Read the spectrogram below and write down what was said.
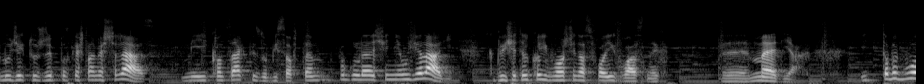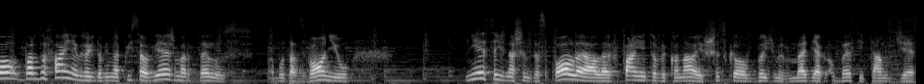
ludzie, którzy, podkreślam jeszcze raz, mieli kontrakty z Ubisoftem, w ogóle się nie udzielali. Skupili się tylko i wyłącznie na swoich własnych y, mediach. I to by było bardzo fajnie, jakby ktoś do mnie napisał, wiesz Marcelus, albo zadzwonił, nie jesteś w naszym zespole, ale fajnie to wykonałeś wszystko, byliśmy w mediach obecni tam, gdzie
